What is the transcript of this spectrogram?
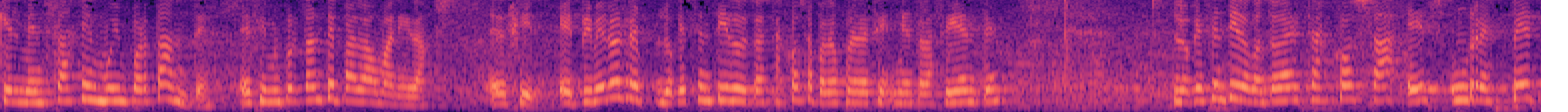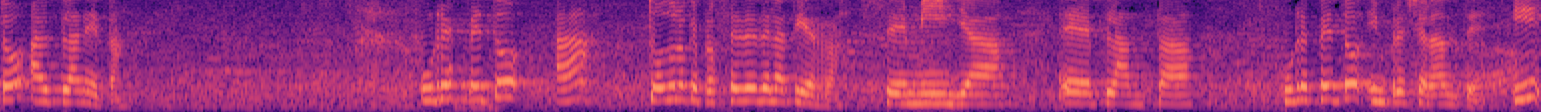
que el mensaje es muy importante, es decir, muy importante para la humanidad. Es decir, el primero, lo que he sentido de todas estas cosas, podemos poner mientras la siguiente, lo que he sentido con todas estas cosas es un respeto al planeta, un respeto a todo lo que procede de la tierra, semilla, eh, planta, un respeto impresionante. Y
